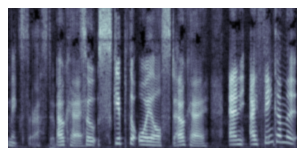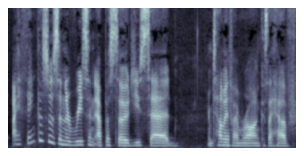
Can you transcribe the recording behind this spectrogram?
mix the rest of it. Okay. So skip the oil step. Okay. And I think on the I think this was in a recent episode you said, and tell me if I'm wrong because I have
